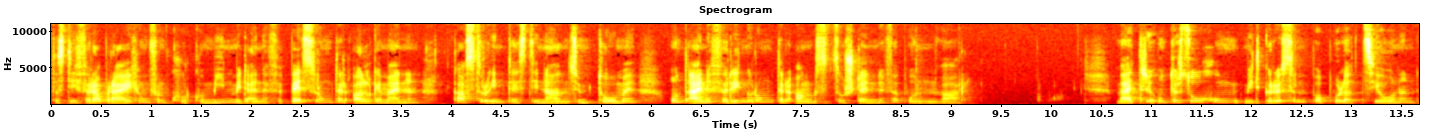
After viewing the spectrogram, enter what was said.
dass die Verabreichung von Curcumin mit einer Verbesserung der allgemeinen gastrointestinalen Symptome und einer Verringerung der Angstzustände verbunden war. Weitere Untersuchungen mit größeren Populationen,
